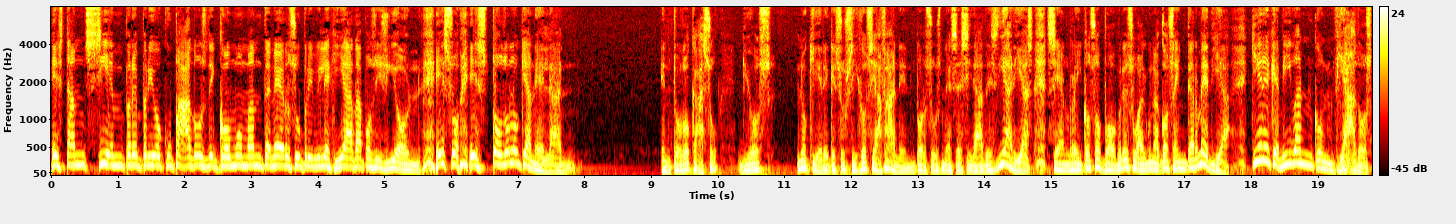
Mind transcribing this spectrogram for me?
Están siempre preocupados de cómo mantener su privilegiada posición. Eso es todo lo que anhelan. En todo caso, Dios no quiere que sus hijos se afanen por sus necesidades diarias, sean ricos o pobres o alguna cosa intermedia. Quiere que vivan confiados,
